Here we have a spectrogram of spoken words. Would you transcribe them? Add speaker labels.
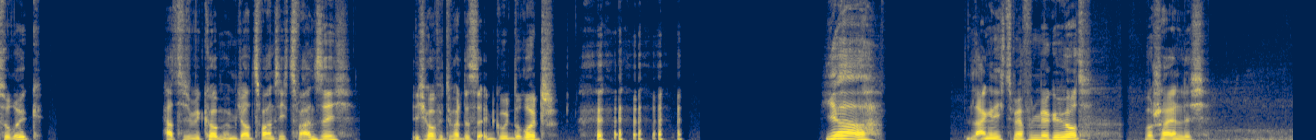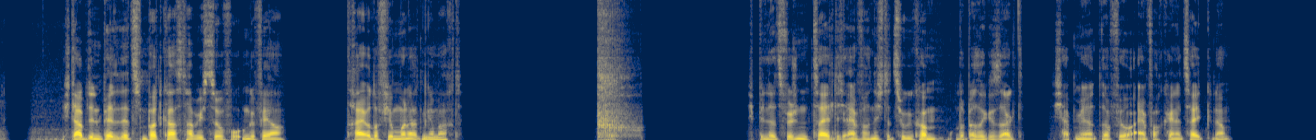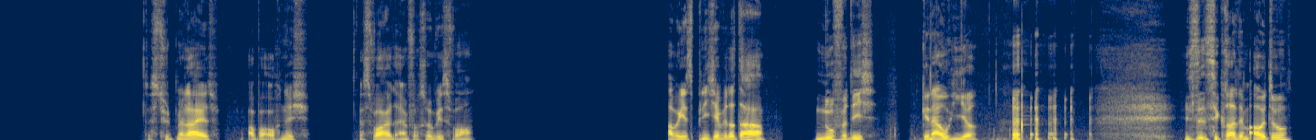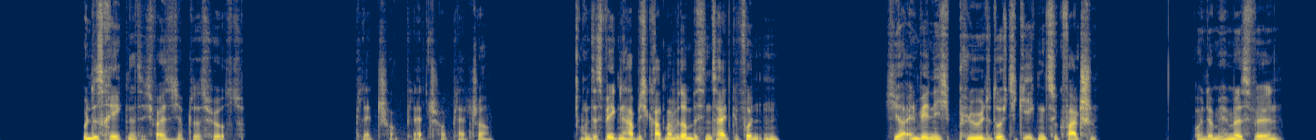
Speaker 1: Zurück. Herzlich willkommen im Jahr 2020. Ich hoffe, du hattest einen guten Rutsch. ja, lange nichts mehr von mir gehört. Wahrscheinlich. Ich glaube, den letzten Podcast habe ich so vor ungefähr drei oder vier Monaten gemacht. Ich bin dazwischen zeitlich einfach nicht dazu gekommen. Oder besser gesagt, ich habe mir dafür einfach keine Zeit genommen. Das tut mir leid, aber auch nicht. Es war halt einfach so, wie es war. Aber jetzt bin ich ja wieder da. Nur für dich. Genau hier. ich sitze gerade im Auto und es regnet. Ich weiß nicht, ob du das hörst. Plätscher, Plätscher, Plätscher. Und deswegen habe ich gerade mal wieder ein bisschen Zeit gefunden, hier ein wenig blöde durch die Gegend zu quatschen. Und um Himmels Willen,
